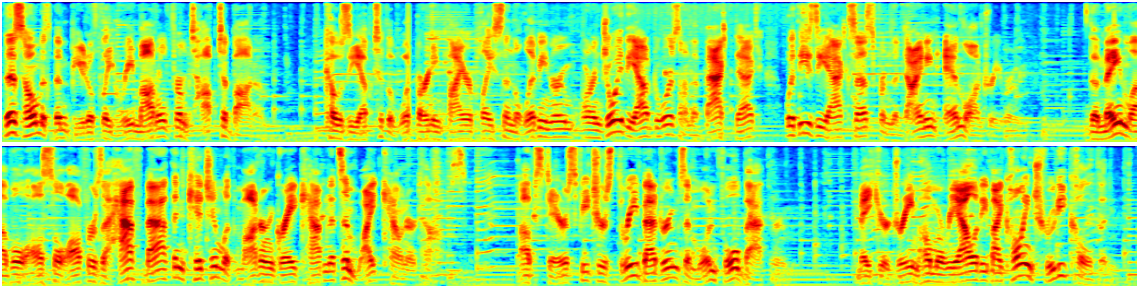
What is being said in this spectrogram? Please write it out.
This home has been beautifully remodeled from top to bottom. Cozy up to the wood burning fireplace in the living room or enjoy the outdoors on the back deck with easy access from the dining and laundry room. The main level also offers a half bath and kitchen with modern gray cabinets and white countertops. Upstairs features three bedrooms and one full bathroom. Make your dream home a reality by calling Trudie Colvin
